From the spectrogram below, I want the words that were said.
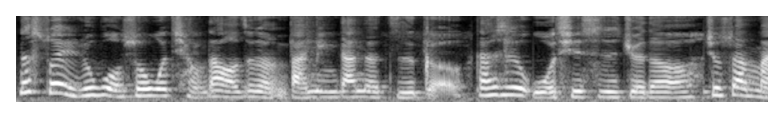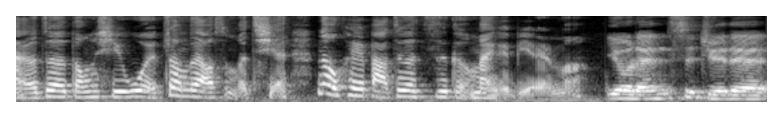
那所以，如果说我抢到了这个白名单的资格，但是我其实觉得，就算买了这个东西，我也赚不了什么钱。那我可以把这个资格卖给别人吗？有人是觉得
